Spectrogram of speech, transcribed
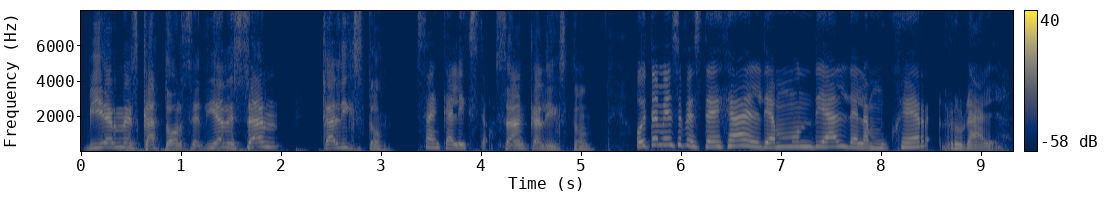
viernes 14, día de San Calixto. San Calixto. San Calixto. Hoy también se festeja el Día Mundial de la Mujer Rural.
